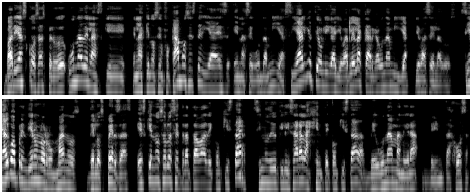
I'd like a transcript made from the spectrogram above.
varias cosas, pero una de las que en las que nos enfocamos este día es en la segunda milla. Si alguien te obliga a llevarle la carga una milla, llévasela dos. Si algo aprendieron los romanos de los persas es que no solo se trataba de conquistar, sino de utilizar a la gente conquistada de una manera ventajosa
